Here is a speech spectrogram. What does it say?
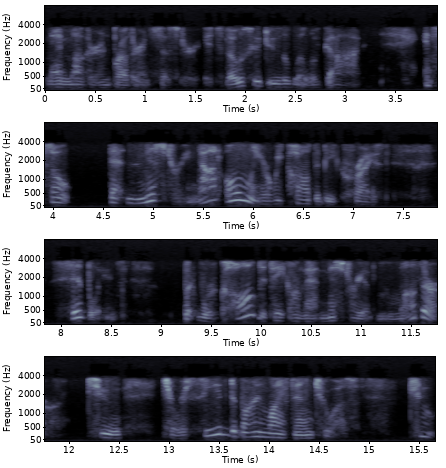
my mother and brother and sister? It's those who do the will of God." And so that mystery, not only are we called to be Christ siblings, but we're called to take on that mystery of mother, to to receive divine life into us, to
